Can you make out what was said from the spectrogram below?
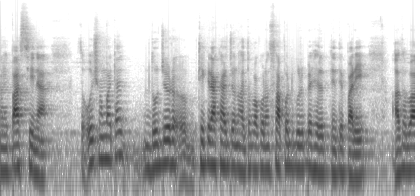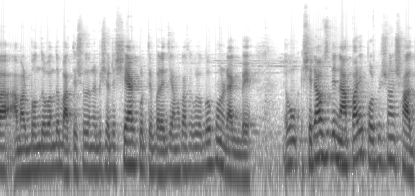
আমি পারছি না। তো ওই সময়টা ধৈর্য ঠিক রাখার জন্য হয়তো বা কোনো সাপোর্ট গ্রুপের হেল্প নিতে পারি, অথবা আমার বন্ধু বান্ধব আত্মীয় স্বজনের বিষয়টা শেয়ার করতে পারি যে আমার কথাগুলো গোপন রাখবে। এবং সেটাও যদি না পারি প্রফেশনাল সাহায্য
